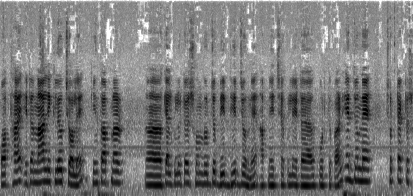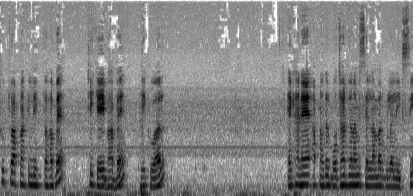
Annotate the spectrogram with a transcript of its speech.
কথায় এটা না লিখলেও চলে, কিন্তু আপনার ক্যালকুলেটর সৌন্দর্য বৃদ্ধির জন্য আপনি ইচ্ছা করলে এটা করতে পারেন। এর জন্য ছোট্ট একটা সূত্র আপনাকে লিখতে হবে। ঠিক এইভাবে ইকুয়াল এখানে আপনাদের বোঝার জন্য আমি সেল নাম্বারগুলো লিখছি।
